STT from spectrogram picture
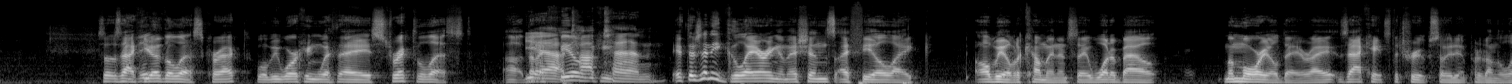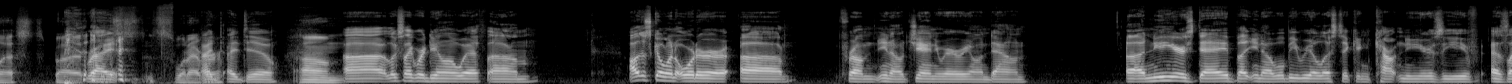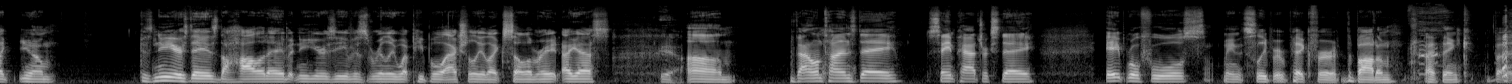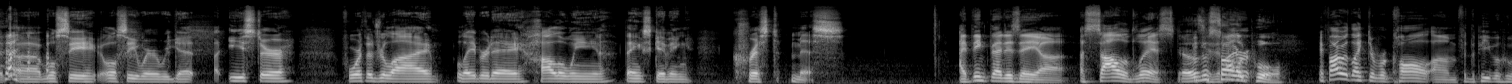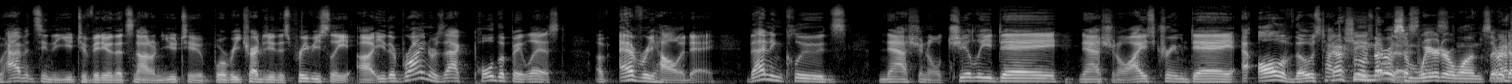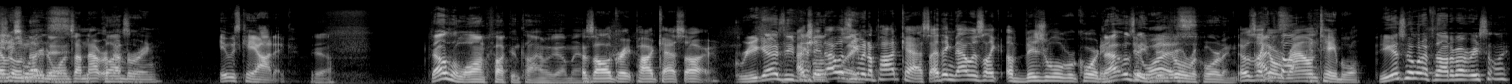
So Zach, you have the list, correct? We'll be working with a strict list. Uh, yeah, I feel top can- 10. If there's any glaring omissions, I feel like I'll be able to come in and say, "What about Memorial Day?" Right? Zach hates the troops, so he didn't put it on the list. But Right. it's, it's whatever. I, I do. um, Uh, it looks like we're dealing with. Um, I'll just go in order uh, from you know January on down. Uh, New Year's Day, but you know we'll be realistic and count New Year's Eve as like you know, because New Year's Day is the holiday, but New Year's Eve is really what people actually like celebrate. I guess. yeah. Um, Valentine's Day, St. Patrick's Day, April Fools. I mean, sleeper pick for the bottom, I think. But uh, we'll see. We'll see where we get Easter, Fourth of July, Labor Day, Halloween, Thanksgiving, Christmas. I think that is a uh, a solid list. yeah, that's a because if I solid re- pool. If I would like to recall, um, for the people who haven't seen the YouTube video that's not on YouTube, where we tried to do this previously, uh, either Brian or Zach pulled up a list of every holiday. That includes National Chili Day, National Ice Cream Day, all of those types National of days. Nut There were some weirder ones. There were definitely some weirder ones I'm not Classic. remembering. It was chaotic. Yeah. That was a long fucking time ago, man. As all great podcasts are. Were you guys even? Actually, that wasn't like- even a podcast. I think that was like a visual recording. That was It a visual recording. That was like I've a thought- round table. Do you guys know what I've thought about recently?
